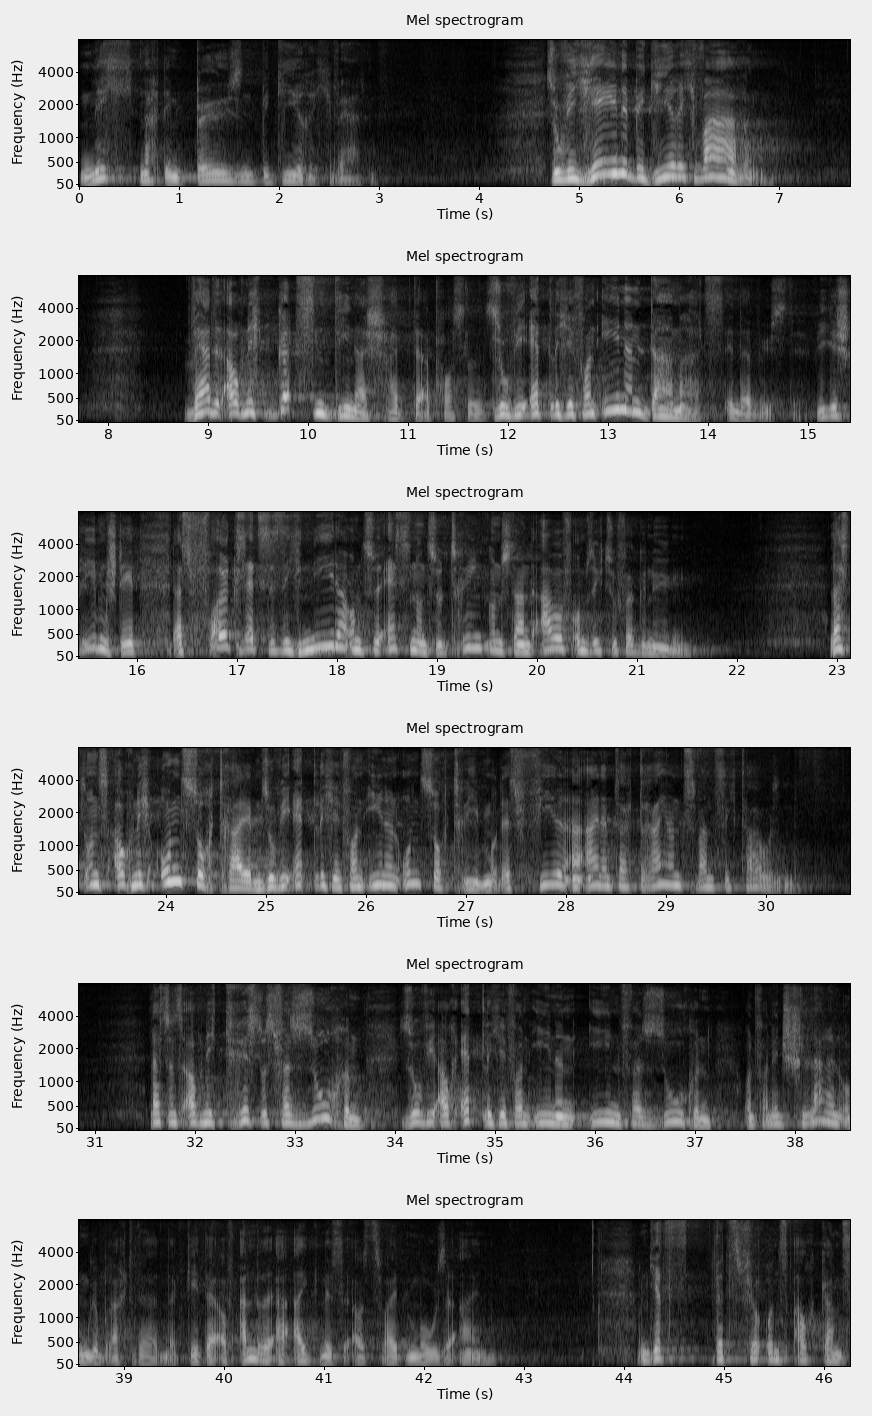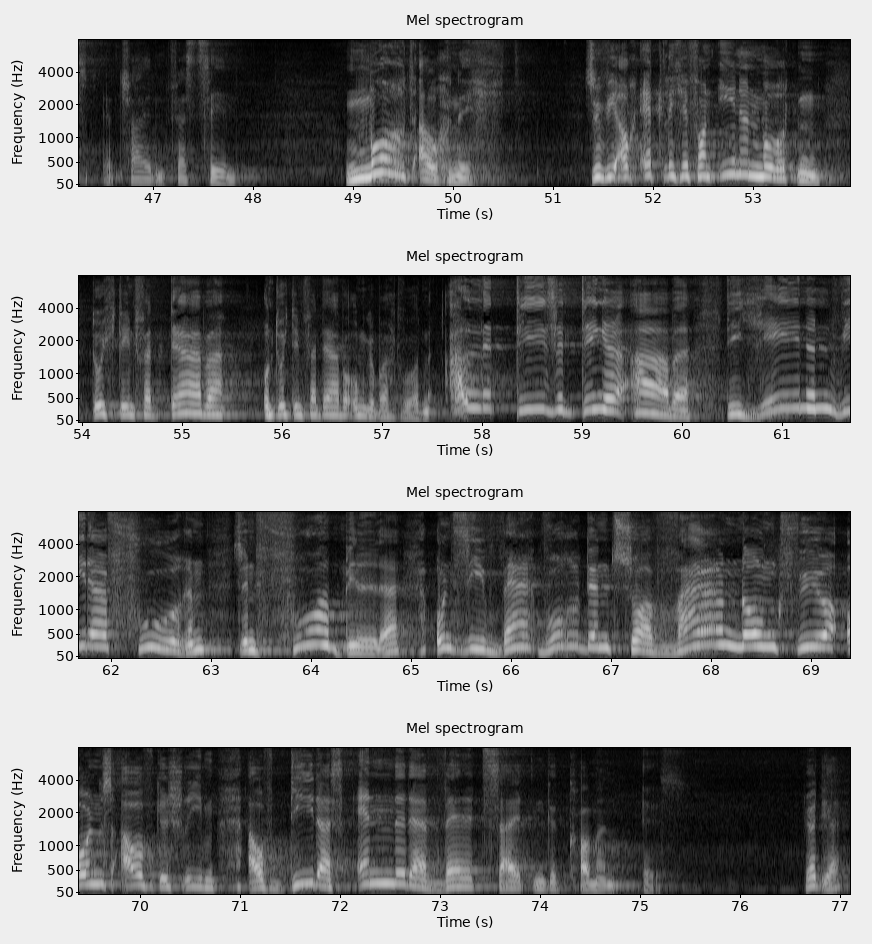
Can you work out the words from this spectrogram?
nicht nach dem Bösen begierig werden. So wie jene begierig waren. Werdet auch nicht Götzendiener, schreibt der Apostel, so wie etliche von ihnen damals in der Wüste. Wie geschrieben steht, das Volk setzte sich nieder, um zu essen und zu trinken und stand auf, um sich zu vergnügen. Lasst uns auch nicht Unzucht treiben, so wie etliche von ihnen Unzucht trieben und es fielen an einem Tag 23.000. Lasst uns auch nicht Christus versuchen, so wie auch etliche von ihnen ihn versuchen und von den Schlangen umgebracht werden. Da geht er auf andere Ereignisse aus 2. Mose ein. Und jetzt wird es für uns auch ganz entscheidend, Vers 10. Murrt auch nicht, so wie auch etliche von ihnen murrten, durch den Verderber und durch den Verderber umgebracht wurden. Alle diese Dinge aber, die jenen widerfuhren, sind Vorbilder und sie wurden zur Warnung für uns aufgeschrieben, auf die das Ende der Weltzeiten gekommen ist. Hört ihr?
